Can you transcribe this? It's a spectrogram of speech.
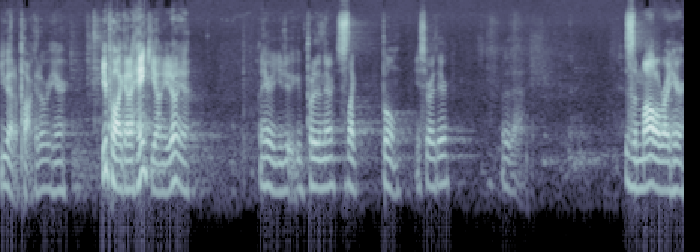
You got a pocket over here. You probably got a hanky on you, don't you? Here, you, you put it in there. It's like Boom. You see right there? Look at that. This is a model right here.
